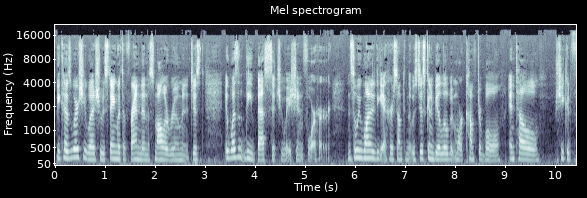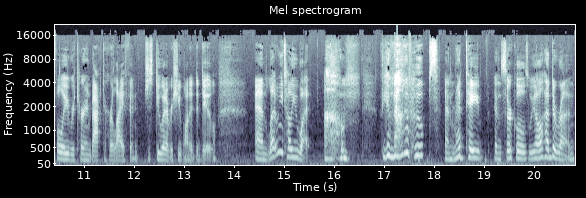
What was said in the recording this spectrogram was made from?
because where she was she was staying with a friend in a smaller room and it just it wasn't the best situation for her and so we wanted to get her something that was just going to be a little bit more comfortable until she could fully return back to her life and just do whatever she wanted to do. And let me tell you what, um, the amount of hoops and red tape and circles we all had to run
